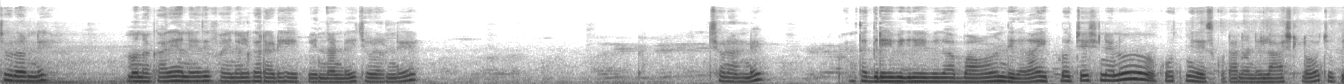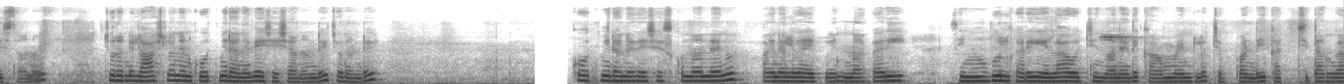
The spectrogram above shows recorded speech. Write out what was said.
చూడండి మన కర్రీ అనేది ఫైనల్గా రెడీ అయిపోయిందండి. చూడండి. చూడండి ఇంత గ్రేవీ గ్రేవీగా బాగుంది కదా. ఇప్పుడు వచ్చేసి నేను కొత్తిమీర వేసుకుంటానండి లాస్ట్లో చూపిస్తాను. చూడండి లాస్ట్లో నేను కొత్తిమీర అనేది వేసేసానండి. చూడండి. కొత్తిమీర అనేది వేసేసుకున్నాను నేను. ఫైనల్గా అయిపోయింది నా కర్రీ. సింపుల్ కర్రీ ఎలా వచ్చిందో అనేది కామెంట్లో చెప్పండి. ఖచ్చితంగా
